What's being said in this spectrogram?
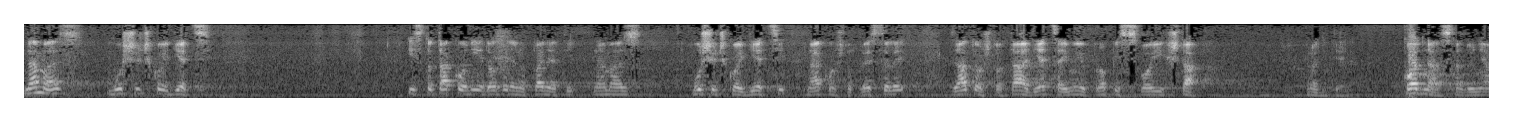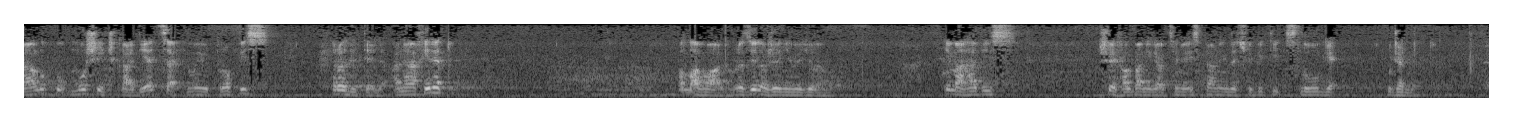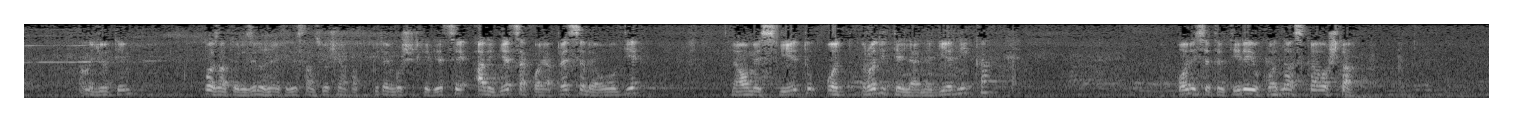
namaz mušičkoj djeci. Isto tako nije dozvoljeno planjati namaz mušičkoj djeci nakon što presele, zato što ta djeca imaju propis svojih šta? Roditelja. Kod nas na Dunjaluku mušička djeca imaju propis roditelja. A na Ahiretu? Allahu alam, razilaženje među lemom. Ima hadis, šeha Albani ga ocenio ispravnim da će biti sluge u džernetu. A pa, međutim, poznato je razilo ženike islamske učenjaka po pitanju mušičke djece, ali djeca koja presele ovdje, na ome svijetu, od roditelja nevjernika, oni se tretiraju kod nas kao šta?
